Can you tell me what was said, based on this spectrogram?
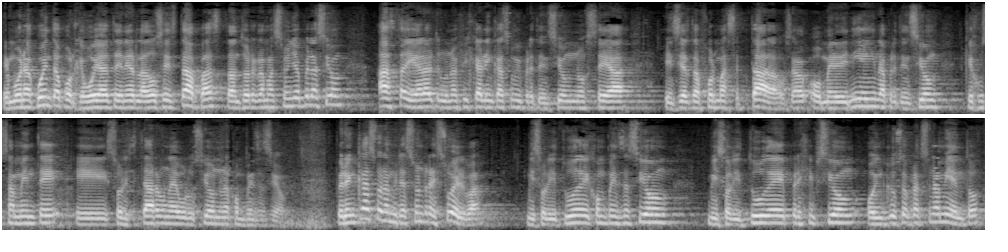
En buena cuenta porque voy a tener las dos etapas, tanto reclamación y apelación, hasta llegar al tribunal fiscal en caso mi pretensión no sea en cierta forma aceptada, o sea, o me denieguen la pretensión que justamente eh, solicitar una devolución, una compensación. Pero en caso de la administración resuelva mi solicitud de compensación, mi solicitud de prescripción o incluso de fraccionamiento,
